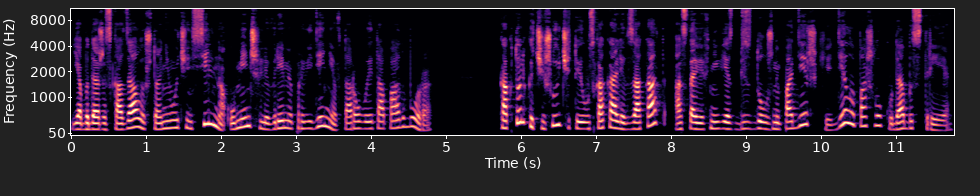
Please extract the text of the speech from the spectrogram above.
я бы даже сказала, что они очень сильно уменьшили время проведения второго этапа отбора. Как только чешуйчатые ускакали в закат, оставив невест без должной поддержки, дело пошло куда быстрее.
